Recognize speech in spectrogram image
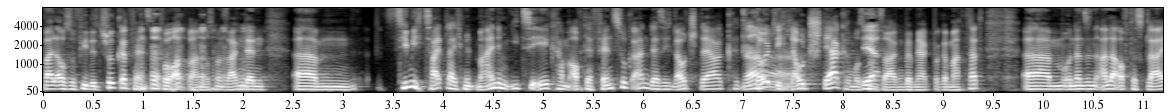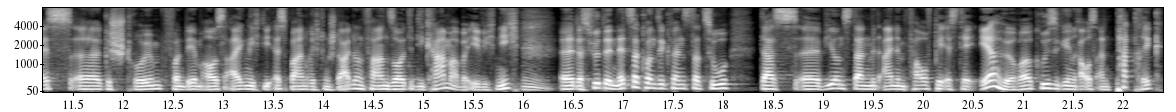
Weil auch so viele Stuttgart-Fans vor Ort waren, muss man sagen. Denn ähm, ziemlich zeitgleich mit meinem ICE kam auch der Fanzug an, der sich lautstärk, Ah. deutlich lautstärker, muss Ja. man sagen, bemerkbar gemacht hat. Ähm, und dann sind alle auf das Gleis äh, geströmt, von dem aus eigentlich die S-Bahn Richtung Stadion fahren sollte. Die kam aber ewig nicht. Hm. Äh, das führte in letzter Konsequenz dazu, dass äh, wir uns dann mit einem VfB STR-Hörer, Grüße gehen raus an Patrick,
